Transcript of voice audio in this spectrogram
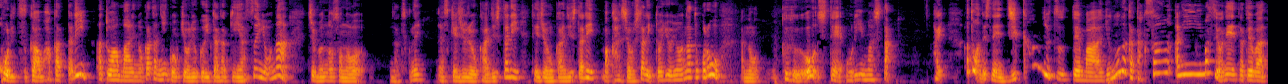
効率化を図ったり、あとは周りの方にご協力いただきやすいような自分のその、なんですかね、スケジュールを開示したり、手順を開示したり、まあ、感謝をしたりというようなところを、あの、工夫をしておりました。はい。あとはですね、時間術って、まあ、世の中たくさんありますよね。例えば、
